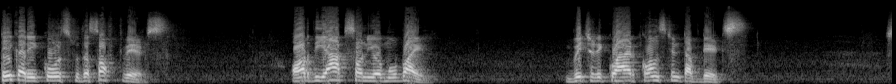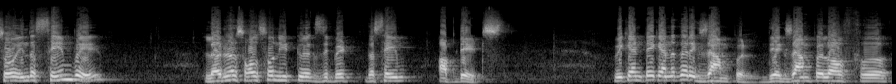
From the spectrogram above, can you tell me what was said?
take a recourse to the softwares or the apps on your mobile which require constant updates. So, in the same way, learners also need to exhibit the same updates. We can take another example, the example of uh,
